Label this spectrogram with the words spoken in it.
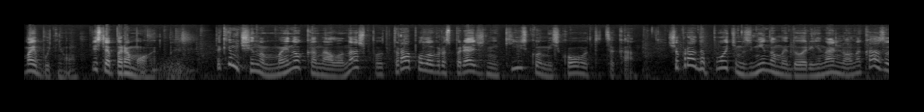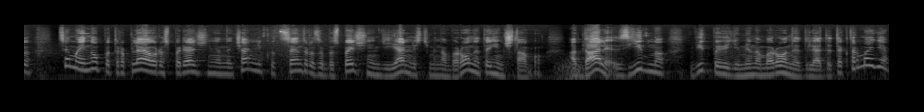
майбутньому після перемоги. Таким чином, майно каналу наш потрапило в розпорядження Київського міського ТЦК. Щоправда, потім змінами до оригінального наказу це майно потрапляє у розпорядження начальнику Центру забезпечення діяльності Міноборони та Генштабу. А далі, згідно відповіді Міноборони для детектор медіа,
